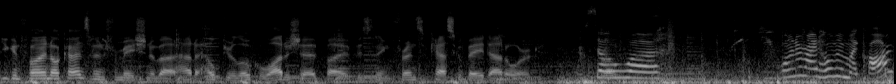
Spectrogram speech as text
you can find all kinds of information about how to help your local watershed by visiting friendsofcascobay.org. So, uh, do you want to ride home in my car?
